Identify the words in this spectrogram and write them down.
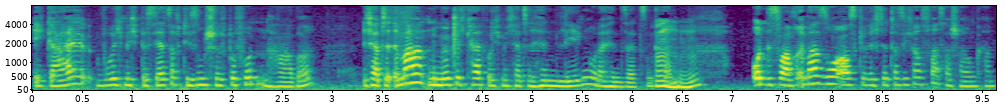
egal wo ich mich bis jetzt auf diesem Schiff befunden habe, ich hatte immer eine Möglichkeit, wo ich mich hätte hinlegen oder hinsetzen können. Und es war auch immer so ausgerichtet, dass ich aufs Wasser schauen kann.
